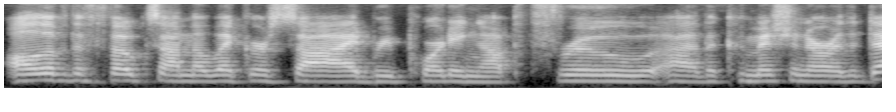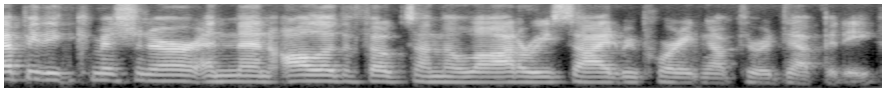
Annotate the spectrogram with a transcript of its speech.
all of the folks on the liquor side reporting up through uh, the commissioner or the deputy commissioner, and then all of the folks on the lottery side reporting up through a deputy.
